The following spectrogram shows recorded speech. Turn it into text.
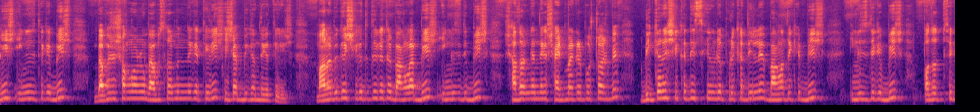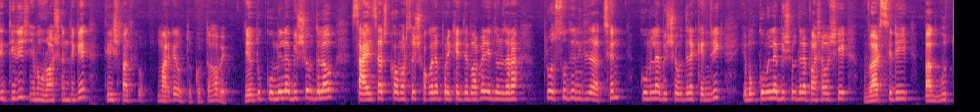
বিশ, ইংরেজি থেকে বিশ, ব্যবসা এবং ব্যবস্থাপনা থেকে তিরিশ, হিসাব বিজ্ঞান থেকে তিরিশ। মানবিকের শিক্ষার্থীদের ক্ষেত্রে বাংলা বিশ, ইংরেজিতে বিশ, সাধারণ জ্ঞান থেকে ষাট মার্কের প্রশ্ন আসবে। বিজ্ঞানের শিক্ষার্থী সি ইউনিটে পরীক্ষা দিলে বাংলা থেকে বিশ, ইংরেজি থেকে বিশ, পদার্থ থেকে তিরিশ এবং রসায়ন থেকে তিরিশ মার্কের উত্তর করতে হবে। যেহেতু কুমিল্লা বিশ্ববিদ্যালয় সায়েন্স আর্টস কমার্সের সকলে পরীক্ষা দিতে পারবেন এই জন্য যারা প্রস্তুতি নিতে যাচ্ছেন কুমিল্লা বিশ্ববিদ্যালয় কেন্দ্রিক এবং কুমিল্লা বিশ্ববিদ্যালয়ের পাশাপাশি ভার্সিটি বা গুচ্ছ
